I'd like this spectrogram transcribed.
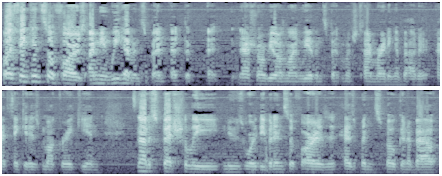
Well, I think insofar as I mean, we haven't spent at the at National Review Online, we haven't spent much time writing about it. I think it is muckraky and it's not especially newsworthy, but insofar as it has been spoken about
